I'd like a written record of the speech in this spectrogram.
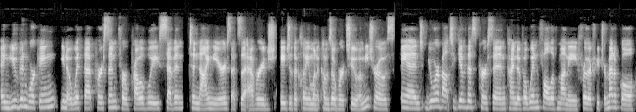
and you've been working you know with that person for probably seven to nine years. That's the average age of the claim when it comes over to ametros. And you're about to give this person kind of a windfall of money for their future medical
